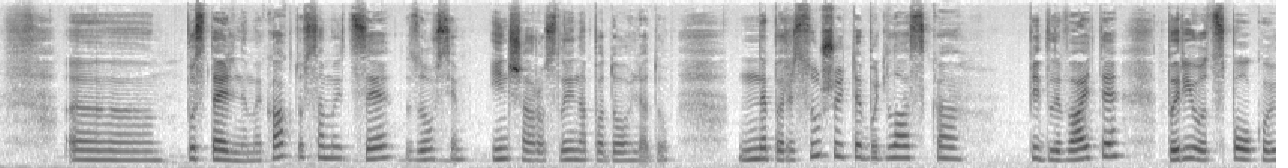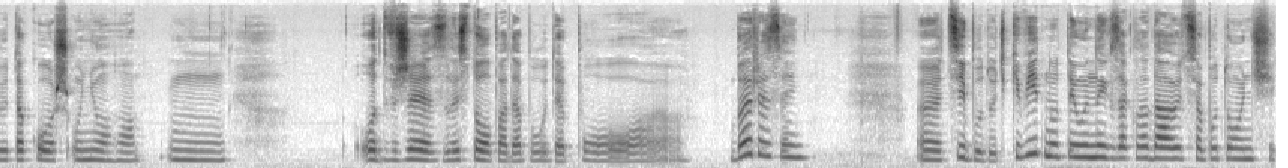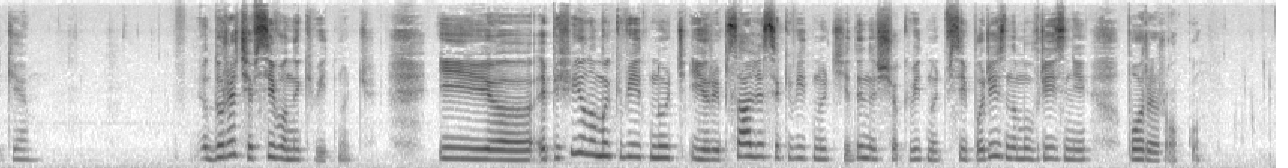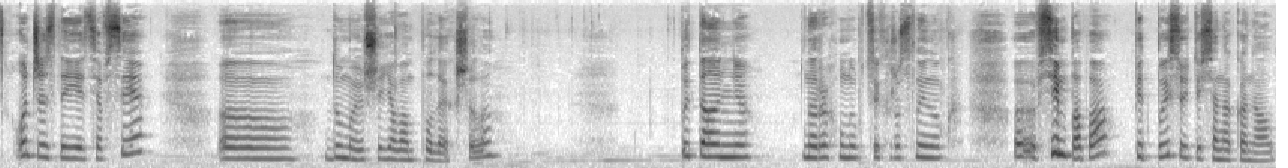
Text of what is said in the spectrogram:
е, пустельними кактусами, це зовсім інша рослина по догляду. Не пересушуйте, будь ласка, підливайте. Період спокою також у нього от вже з листопада буде по березень. Е, Ці будуть квітнути, у них закладаються бутончики. До речі, всі вони квітнуть. І е, епіфілуми квітнуть, і рипсаліси квітнуть. Єдине, що квітнуть всі по-різному в різні пори року. Отже, здається, все. Е, Думаю, що я вам полегшила. питання на рахунок цих рослинок. Е, Всім па-па, підписуйтеся на канал.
